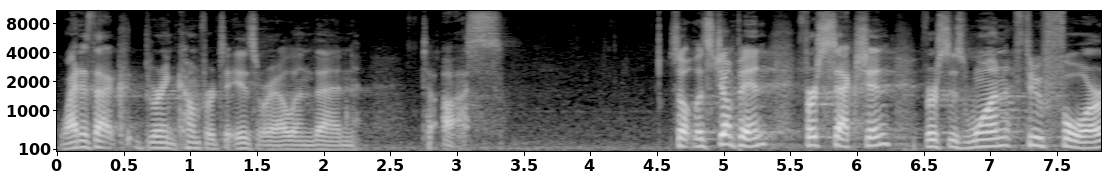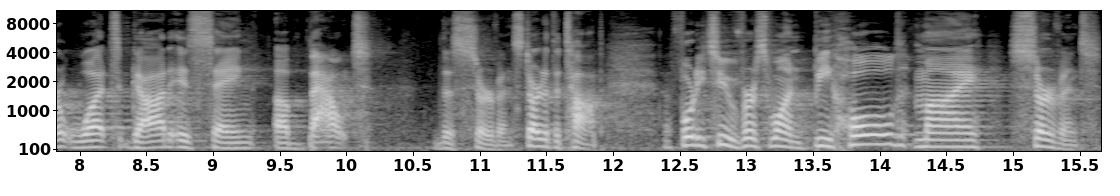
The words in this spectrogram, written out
Why does that bring comfort to Israel and then to us? So let's jump in. First section, verses 1 through 4, what God is saying about the servant. Start at the top. 42, verse 1 Behold my servant,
